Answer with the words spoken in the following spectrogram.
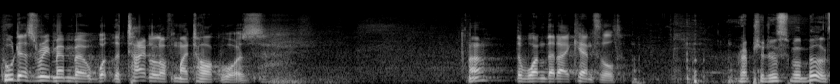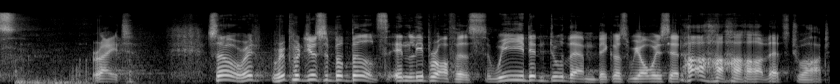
Who does remember what the title of my talk was? Huh? The one that I cancelled. Reproducible builds. Right. So, re reproducible builds in LibreOffice. We didn't do them because we always said, ha ha ha ha, that's too hard.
